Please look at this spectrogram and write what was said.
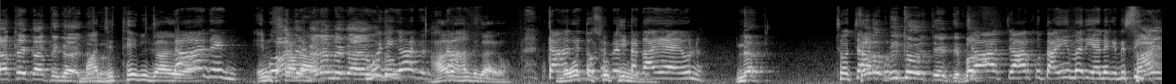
काथे काथे गायो मा जिथे भी गायो आ इंशाल्लाह घर में गायो मु जी हर हंद गायो ता सुठी ने गाए आयो न न छो चार बिठो ते ते चार चार को मरी ने के दिसी साई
